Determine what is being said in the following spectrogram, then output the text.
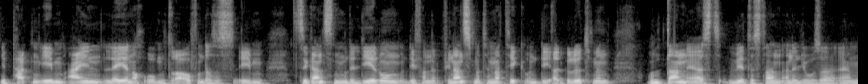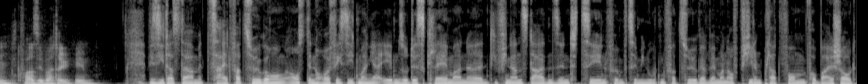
wir packen eben ein Layer noch oben drauf und das ist eben diese ganzen Modellierung, die Finanzmathematik und die Algorithmen. Und dann erst wird es dann an den User ähm, quasi weitergegeben. Wie sieht das da mit Zeitverzögerung aus? Denn häufig sieht man ja eben so Disclaimer, ne? die Finanzdaten sind 10, 15 Minuten verzögert, wenn man auf vielen Plattformen vorbeischaut.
